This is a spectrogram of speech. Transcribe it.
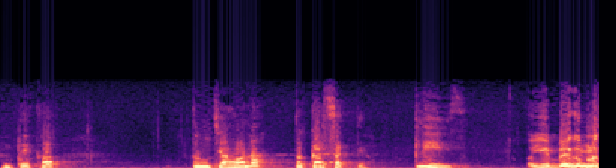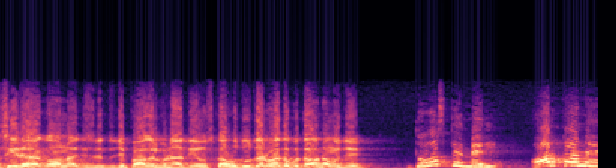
دیکھو تم چاہو نا تو کر سکتے ہو۔ پلیز۔ یہ بیگم نصیر ہے کون ہے جس نے تجھے پاگل بنا دیا؟ اس کا حدود دروا تو بتاؤ نا مجھے۔ دوست ہے میری۔ اور کون ہے؟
